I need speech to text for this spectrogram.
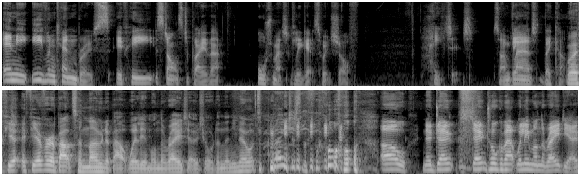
any, even Ken Bruce, if he starts to play that, automatically get switched off. Hate it. So I'm glad they cut. Well, if you're, if you're ever about to moan about William on the radio, Jordan, then you know what to play just before. Oh no! Don't don't talk about William on the radio.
